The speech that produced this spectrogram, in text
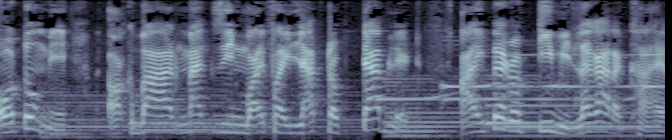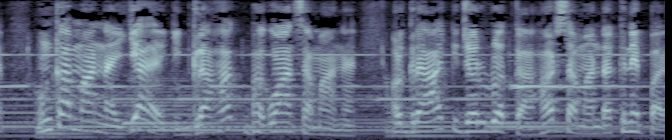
ऑटो में अखबार, magazine, wifi, laptop, tablet, iPad और टीवी लगा रखा है। उनका मानना यह है कि ग्राहक भगवान समान है और ग्राहक की ज़रूरत का हर सामान रखने पर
